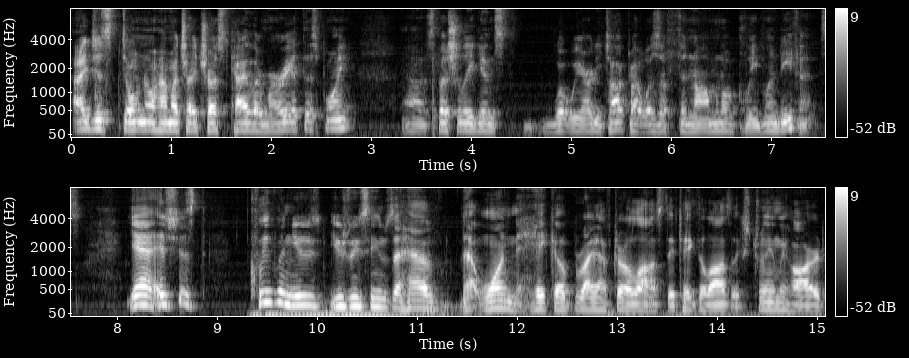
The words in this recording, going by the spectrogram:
I just don't know how much I trust Kyler Murray at this point, uh, especially against what we already talked about was a phenomenal Cleveland defense. Yeah, it's just Cleveland usually seems to have that one hiccup right after a loss. They take the loss extremely hard,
